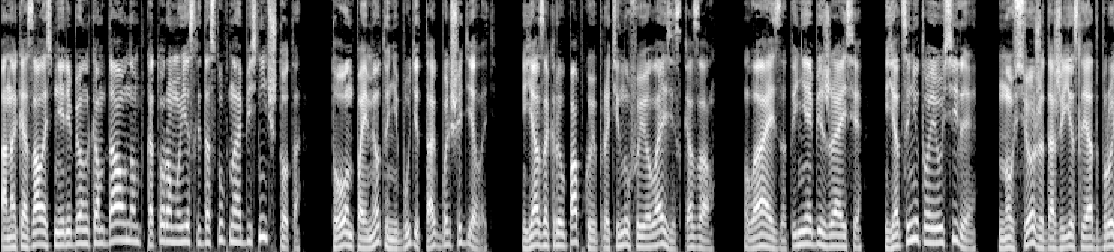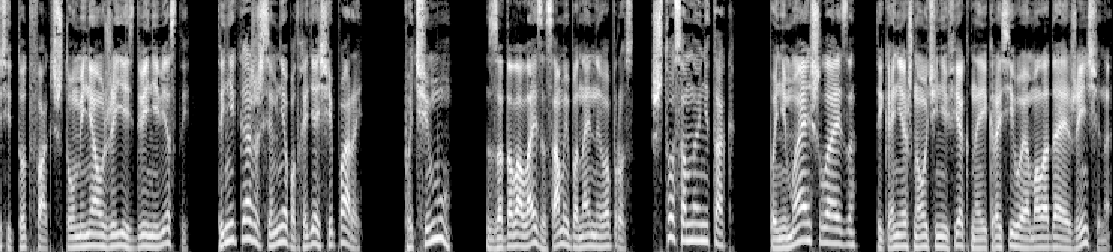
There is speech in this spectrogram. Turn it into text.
Она казалась мне ребенком Дауном, которому, если доступно объяснить что-то, то он поймет и не будет так больше делать. Я закрыл папку и, протянув ее Лайзе, сказал, «Лайза, ты не обижайся. Я ценю твои усилия. Но все же, даже если отбросить тот факт, что у меня уже есть две невесты, ты не кажешься мне подходящей парой». «Почему?» Задала Лайза самый банальный вопрос. «Что со мной не так?» «Понимаешь, Лайза, ты, конечно, очень эффектная и красивая молодая женщина,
